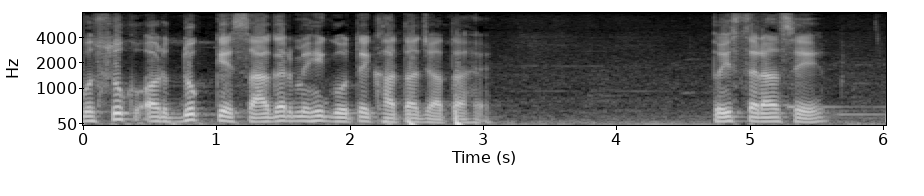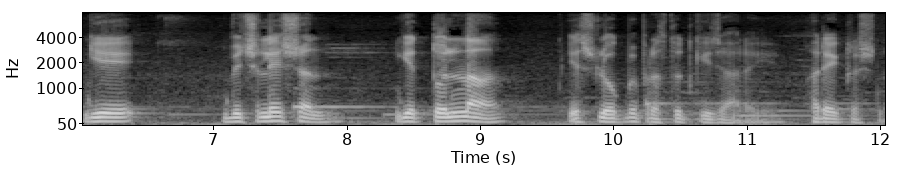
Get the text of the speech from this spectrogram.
वो सुख और दुख के सागर में ही गोते खाता जाता है। तो इस तरह से ये विश्लेषण, ये तुलना इस श्लोक में प्रस्तुत की जा रही है। हरे कृष्ण।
